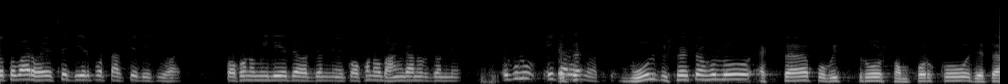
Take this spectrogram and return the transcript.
যতবার হয়েছে বিয়ের পর তার চেয়ে বেশি হয়। কখনো মিলিয়ে দেওয়ার জন্য কখনো ভাঙ্গানোর জন্য এগুলো এই কারণেই হচ্ছে। মূল বিষয়টা হলো একটা পবিত্র সম্পর্ক যেটা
